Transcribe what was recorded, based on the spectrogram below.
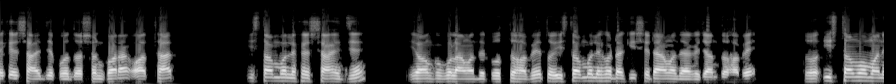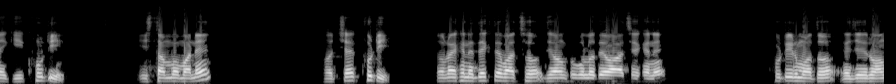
লেখের সাহায্যে প্রদর্শন করা, অর্থাৎ স্তম্ভ লেখের সাহায্যে এই অঙ্কগুলো আমাদের করতে হবে। তো স্তম্ভ লেখটা কি সেটা আমাদের আগে জানতে হবে। তো স্তম্ভ মানে কি? খুঁটি। স্তম্ভ মানে হচ্ছে খুঁটি। তোমরা এখানে দেখতে পাচ্ছ যে অঙ্কগুলো দেওয়া আছে এখানে। খুঁটির মতো এই যে রং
